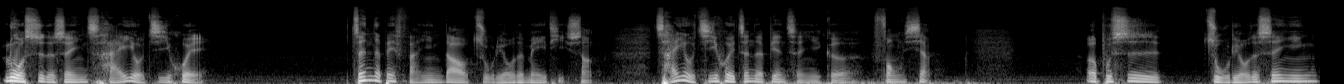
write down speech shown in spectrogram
弱势的声音才有机会真的被反映到主流的媒体上，才有机会真的变成一个风向，而不是主流的声音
